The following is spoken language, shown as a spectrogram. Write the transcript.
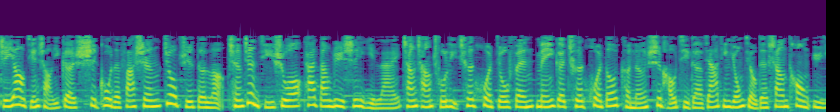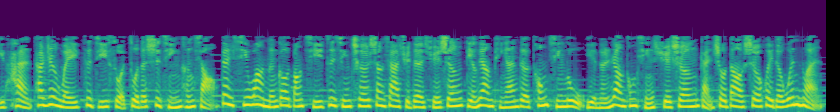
只要减少一个事故的发生，就值得了。陈正吉说，他当律师以来，常常处理车祸纠纷，每一个车祸都可能是好几个家庭永久的伤痛与遗憾。他认为自己所做的事情很小，但希望能够帮骑自行车上下学的学生点亮平安的通勤路，也能让通勤学生感受到社会的温暖。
